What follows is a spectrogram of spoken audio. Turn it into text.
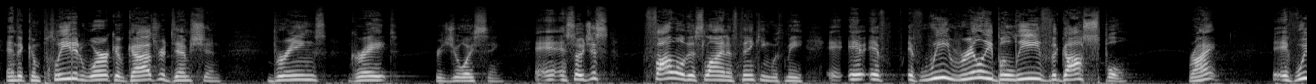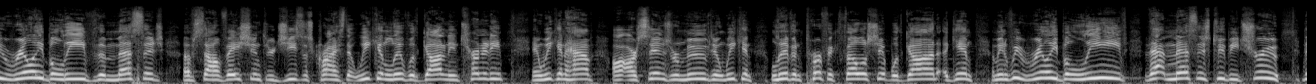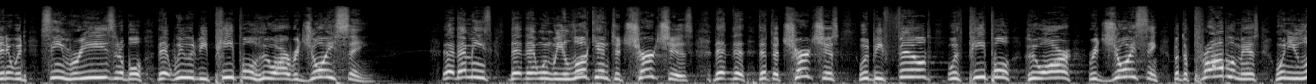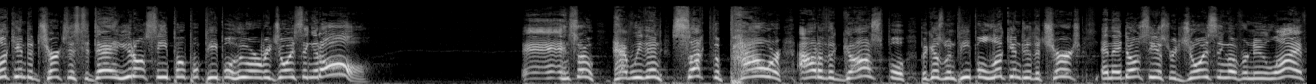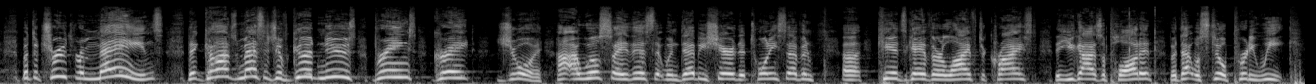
and the completed work of God's redemption brings great rejoicing. And, and, so just follow this line of thinking with me. If, if we really believe the gospel, right? If we really believe the message of salvation through Jesus Christ, that we can live with God in eternity and we can have our, our, sins removed and we can live in perfect fellowship with God, again, I mean, if we really believe that message to be true, then it would seem reasonable that we would be people who are rejoicing. That, that means that, that when we look into churches, that the, that the churches would be filled with people who are rejoicing. But the problem is, when you look into churches today, you don't see people, people who are rejoicing at all. And so, have we then sucked the power out of the gospel? Because when people look into the church and they don't see us rejoicing over new life, but the truth remains that God's message of good news brings great joy. I, I, will say this that when Debbie shared that 27 uh, kids gave their life to Christ, that you guys applauded, but that was still pretty weak.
